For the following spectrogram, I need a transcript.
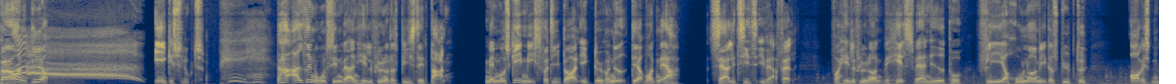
Børn bliver ikke slugt. Der har aldrig nogensinde været en helleflynder, der spiste et barn. Men måske mest fordi børn ikke dykker ned der, hvor den er. Særligt tit i hvert fald. For helleflynderen vil helst være nede på flere hundrede meters dybde. Og hvis den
